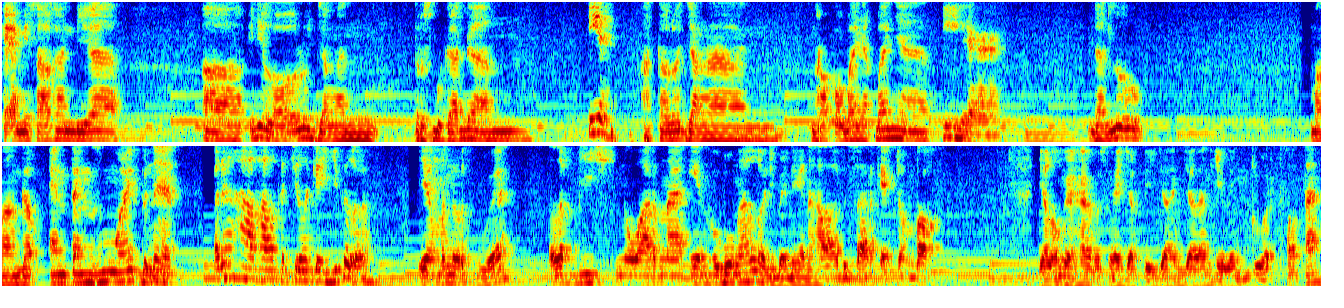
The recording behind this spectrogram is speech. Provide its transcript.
Kayak misalkan dia eh, ini loh lu jangan terus begadang. Iya. Atau lu jangan ngerokok banyak-banyak. Iya. Dan lu menganggap enteng semua itu. Bener. Padahal hal-hal kecil kayak gitu loh, yang menurut gue lebih ngewarnain hubungan lo dibandingkan hal, -hal besar kayak contoh. Ya lo nggak harus ngajak di jalan-jalan healing keluar kota,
